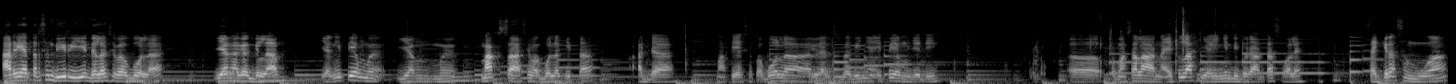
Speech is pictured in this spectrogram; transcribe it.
area tersendiri dalam sepak bola yang agak gelap yang itu yang me- yang memaksa sepak bola kita ada mafia sepak bola Iya. dan sebagainya itu yang menjadi eh, permasalahan nah itulah yang ingin diberantas oleh saya kira semua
